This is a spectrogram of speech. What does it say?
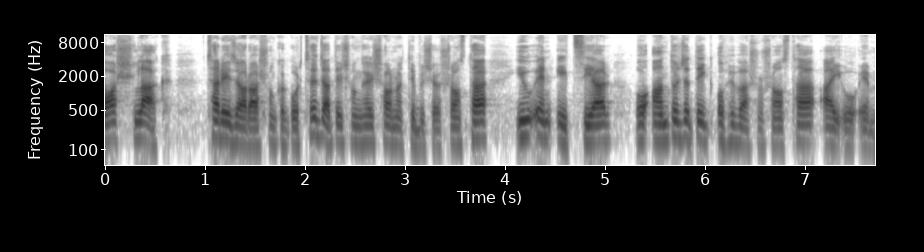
দশ লাখ ছাড়িয়ে যাওয়ার আশঙ্কা করছে জাতিসংঘের শরণার্থী বিষয়ক সংস্থা ইউএনএইচসিআর ও আন্তর্জাতিক অভিবাসন সংস্থা আইওএম।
